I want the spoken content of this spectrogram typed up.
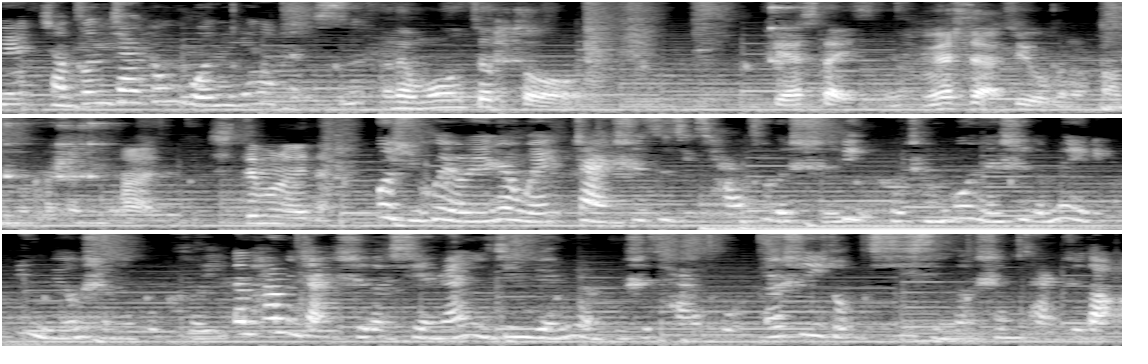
曰想增加中国那边的粉丝。でももうちょっと 増やしたいですね。増やしたい中国のファンの方に、はい、知ってもらいたい。或许会有人认为展示自己财富的实力和成功人士的魅力并没有什么不可以，但他们展示的显然已经远远不是财富，而是一种畸形的生财之道。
